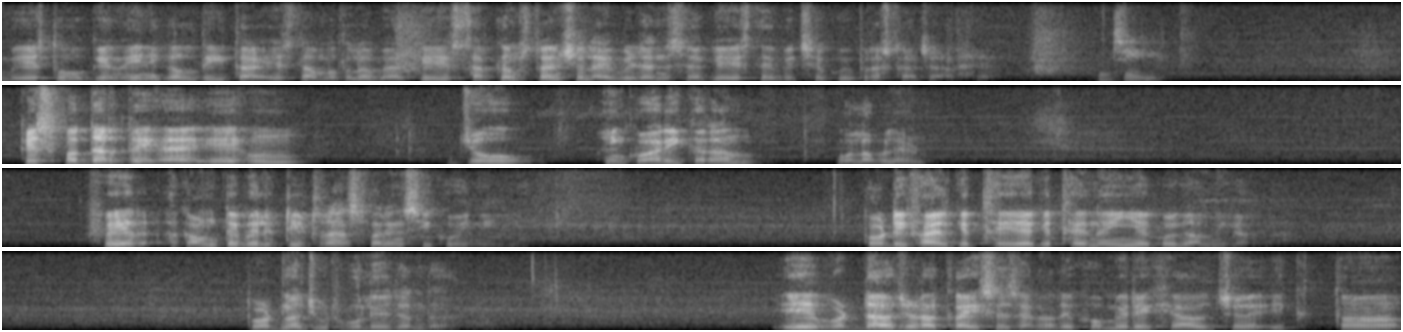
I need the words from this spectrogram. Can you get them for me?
ਬੇਸ ਤੋਂ ਅੱਗੇ ਨਹੀਂ ਨਿਕਲਦੀ ਤਾਂ ਇਸ ਦਾ ਮਤਲਬ ਹੈ ਕਿ ਸਰਕਮਸਟੈਂਸ਼ੀਅਲ ਐਵੀਡੈਂਸ ਹੈ ਕਿ ਇਸ ਦੇ ਪਿੱਛੇ ਕੋਈ ਭ੍ਰਸ਼ਟਾਚਾਰ ਹੈ। ਜੀ। ਕਿਸ ਪੱਧਰ ਤੇ ਹੈ ਇਹ ਹੁਣ ਜੋ ਇਨਕੁਆਇਰੀ ਕਰਨ ਉਹ ਲੱਭ ਲੈਣ? ਫਿਰ ਅਕਾਊਂਟੇਬਿਲਿਟੀ ਟਰਾਂਸਪੇਰੈਂਸੀ ਕੋਈ ਨਹੀਂ ਹੈ ਤੁਹਾਡੀ ਫਾਈਲ ਕਿੱਥੇ ਹੈ, ਕਿੱਥੇ ਨਹੀਂ ਹੈ, ਕੋਈ ਗੱਲ ਨਹੀਂ ਕਰਦਾ। ਤੁਹਾਡੇ ਨਾਲ ਝੂਠ ਬੋਲਿਆ ਜਾਂਦਾ। ਇਹ ਵੱਡਾ ਜਿਹੜਾ ਕ੍ਰਾਈਸਿਸ ਹੈ ਨਾ, ਦੇਖੋ ਮੇਰੇ ਖਿਆਲ 'ਚ ਇੱਕ ਤਾਂ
